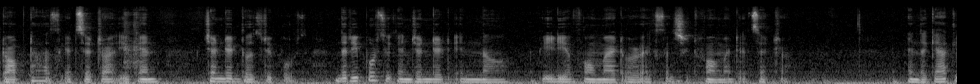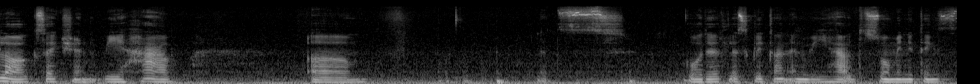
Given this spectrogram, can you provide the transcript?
top task etc you can generate those reports. The reports you can generate in uh, pdf format or excel sheet format etc in the catalog section we have um, let's go there let's click on and we have so many things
